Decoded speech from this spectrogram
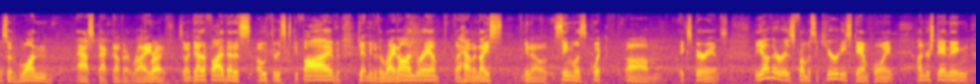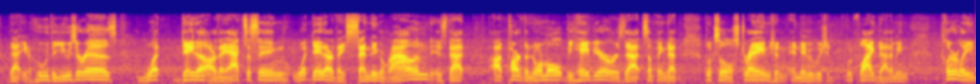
is sort of one aspect of it, right? Right. So identify that it's O365, get me to the right on-ramp, have a nice, you know, seamless, quick um, experience. The other is from a security standpoint, understanding that you know who the user is, what data are they accessing, what data are they sending around, is that uh, part of the normal behavior or is that something that looks a little strange and, and maybe we should would flag that? I mean, clearly,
